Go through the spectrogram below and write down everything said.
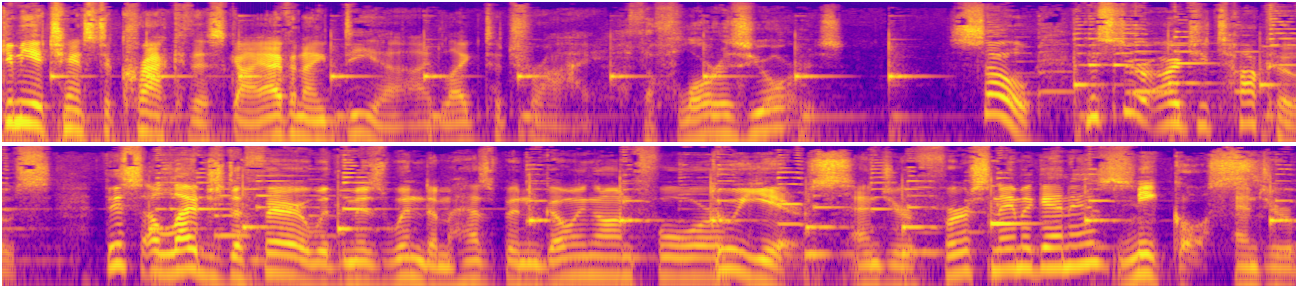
，Give me a chance to crack this guy. I have an idea I'd like to try. The floor is yours. So, Mr. Argitakos, this alleged affair with Ms. Wyndham has been going on for. Two years. And your first name again is? Nikos. And your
